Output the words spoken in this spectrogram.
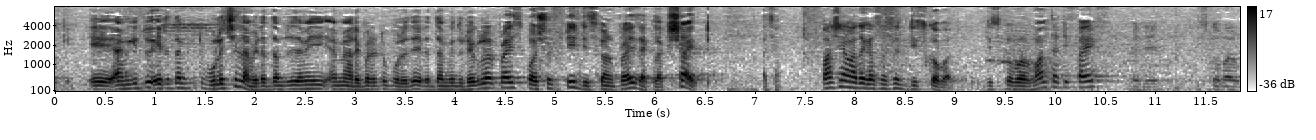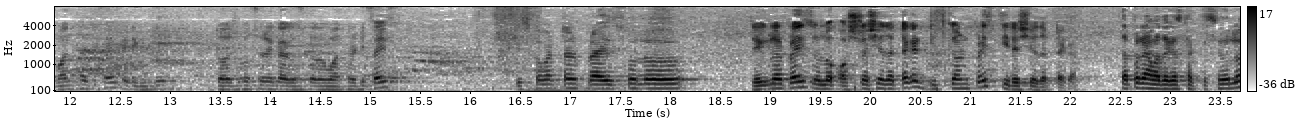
okay আমি কিন্তু এটার দাম একটু বলেছিলাম, এটার দাম যদি আমি আমি আরেকবার একটু বলে দিই, এটার দাম কিন্তু রেগুলার প্রাইস পঁয়ষট্টি ডিসকাউন্ট প্রাইস এক লাখ ষাট। আচ্ছা পাশে আমাদের কাছে আছে Discover Discover one thirty five Discover one thirty five এটা কিন্তু দশ বছরের কাগজ করা ওয়ান থার্টি ফাইভ ডিসকভারটার প্রাইস হলো রেগুলার প্রাইস হলো অষ্টআশি হাজার টাকা ডিসকাউন্ট প্রাইস তিরাশি হাজার টাকা। তারপরে আমাদের কাছে থাকতেছে হলো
